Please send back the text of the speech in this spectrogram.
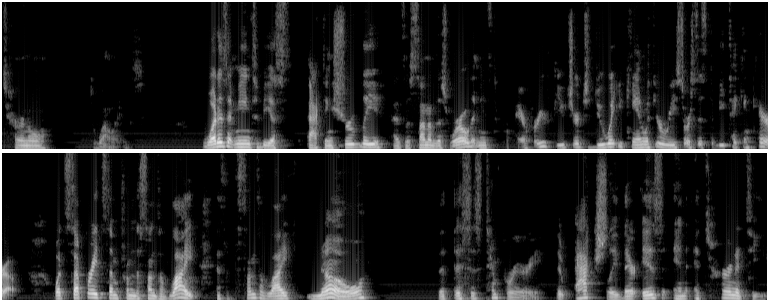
eternal dwellings. What does it mean to be a, acting shrewdly as the son of this world? It means to prepare for your future, to do what you can with your resources to be taken care of. What separates them from the sons of light is that the sons of light know that this is temporary, that actually there is an eternity,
